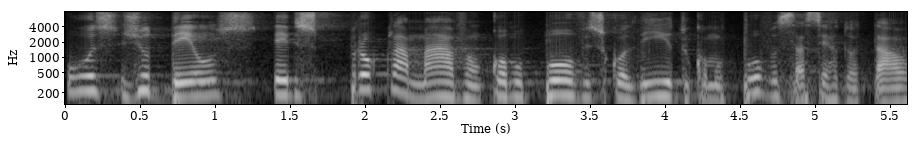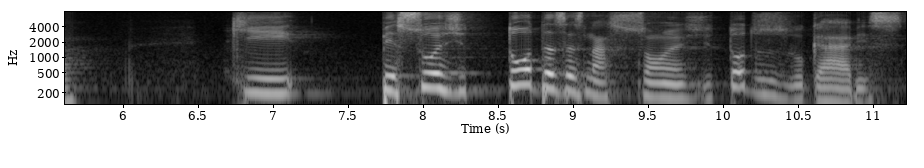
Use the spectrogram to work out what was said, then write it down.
os judeus, eles proclamavam como povo escolhido, como povo sacerdotal, que pessoas de todas as nações, de todos os lugares,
